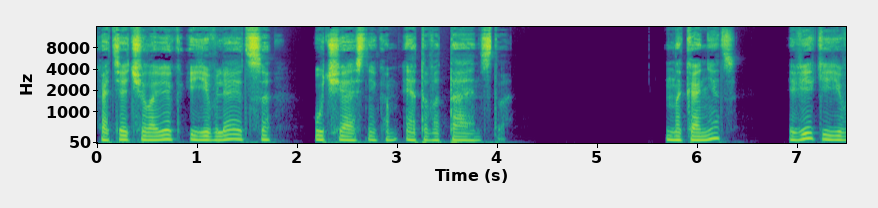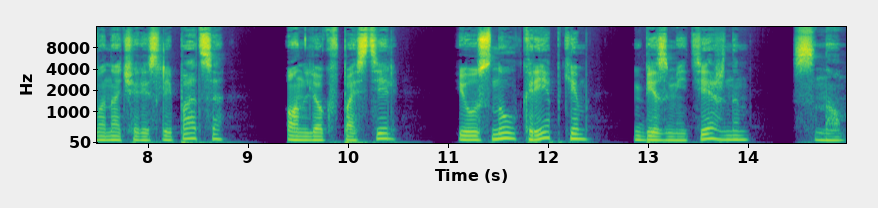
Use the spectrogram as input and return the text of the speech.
хотя человек и является участником этого таинства. Наконец, веки его начали слепаться, он лег в постель и уснул крепким, безмятежным сном.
